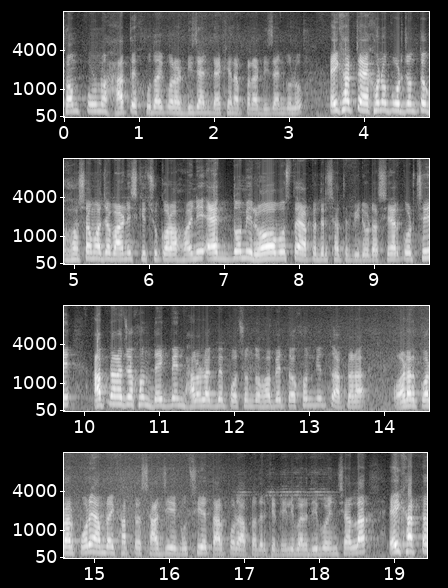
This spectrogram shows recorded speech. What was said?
সম্পূর্ণ হাতে খোদাই করা ডিজাইন, দেখেন আপনারা ডিজাইনগুলো। এই খাটটা এখনও পর্যন্ত ঘষা মাজা বার্নিশ কিছু করা হয়নি। একদমই র অবস্থায় আপনাদের সাথে ভিডিওটা শেয়ার করছি। আপনারা যখন দেখবেন ভালো লাগবে, পছন্দ হবে, তখন কিন্তু আপনারা অর্ডার করার পরে আমরা এই খাটটা সাজিয়ে গুছিয়ে তারপরে আপনাদেরকে ডেলিভারি দিব ইনশাল্লাহ এই খাটটা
